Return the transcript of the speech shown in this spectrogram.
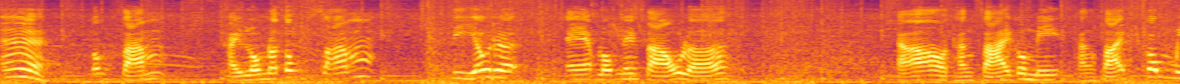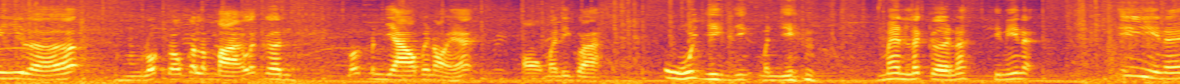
เออต้องซ้ำไข่ล้มแล้วต้องซ้ำเดี๋ยวเถอะแอบหลบในเสาเหรอ อาทางซ้ายก็มีทางซ้ายก็มีเหรอรถเราก็ลำบากแล้วเกินรถมันยาวไปหน่อยฮะ ออกมาดีกว่าโอ้ยยิงยิงมันยิงแม่นเหลือเกินนะทีนี้นะ่ะอีน่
